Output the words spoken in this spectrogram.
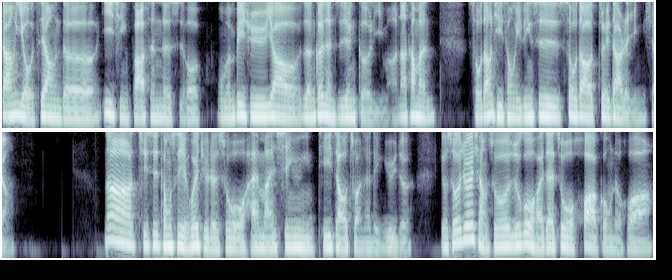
当有这样的疫情发生的时候，我们必须要人跟人之间隔离嘛？那他们首当其冲，一定是受到最大的影响。那其实同时也会觉得说，我还蛮幸运，提早转了领域的。有时候就会想说，如果我还在做化工的话，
